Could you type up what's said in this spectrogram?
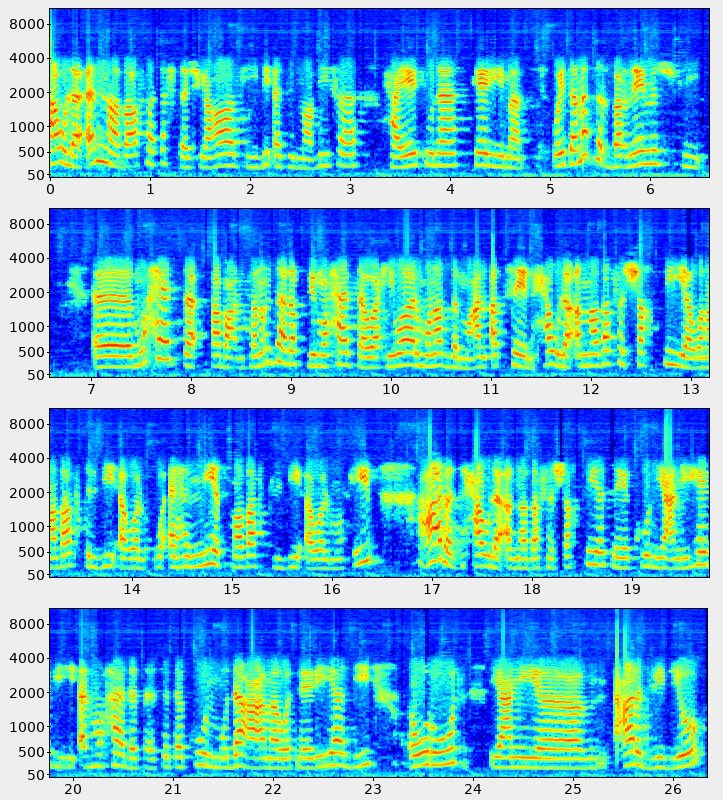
حول النظافة تحت شعار في بيئة نظيفة حياتنا كريمة. ويتمثل برنامج في محادثة طبعا سننطلق بمحادثة وحوار منظم مع الأطفال حول النظافة الشخصية ونظافة البيئة وأهمية نظافة البيئة والمحيط. عرض حول النظافة الشخصية سيكون يعني هذه المحادثة ستكون مدعمة وثرية بعروض يعني آه، عرض فيديو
